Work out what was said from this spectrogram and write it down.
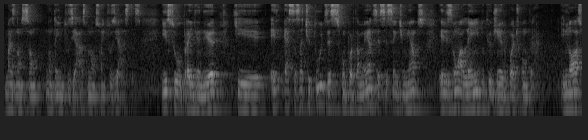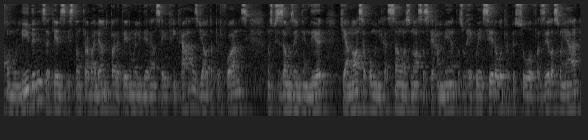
mas não são, não têm entusiasmo, não são entusiastas. Isso para entender que essas atitudes, esses comportamentos, esses sentimentos, eles vão além do que o dinheiro pode comprar. E nós, como líderes, aqueles que estão trabalhando para ter uma liderança eficaz, de alta performance, nós precisamos entender que a nossa comunicação, as nossas ferramentas, o reconhecer a outra pessoa, fazê-la sonhar,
